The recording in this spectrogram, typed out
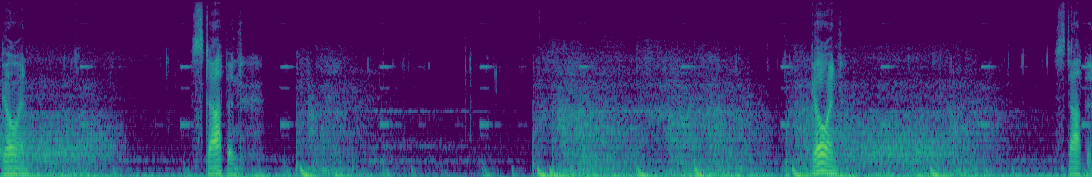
Going. Stopping. Going. stopping.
